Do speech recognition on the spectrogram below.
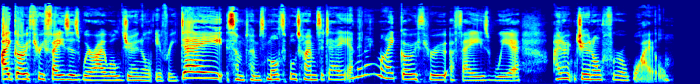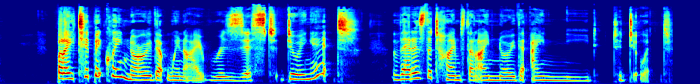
I go through phases where I will journal every day, sometimes multiple times a day, and then I might go through a phase where I don't journal for a while. But I typically know that when I resist doing it, that is the times that I know that I need to do it.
